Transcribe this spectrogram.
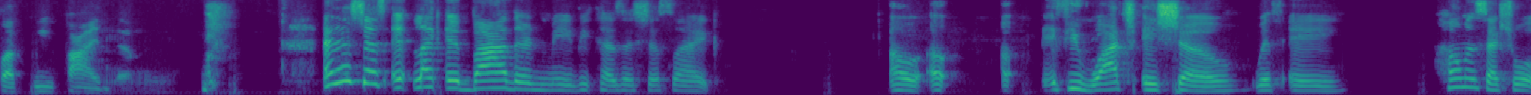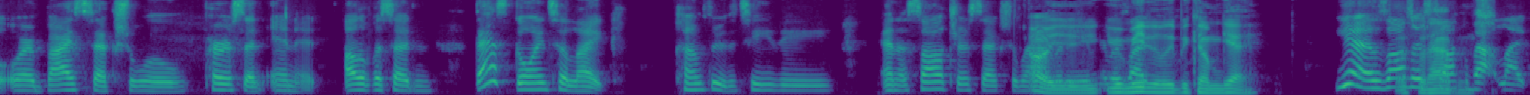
fuck we find them. And it's just it, like it bothered me because it's just like, oh, oh, oh, if you watch a show with a homosexual or a bisexual person in it, all of a sudden that's going to like come through the TV and assault your Oh, sexuality. you, you, you was like- immediately become gay. yeah, it was all That's this talk happens. about like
